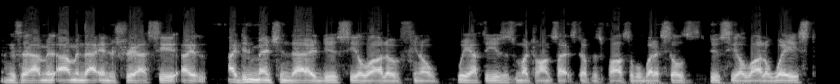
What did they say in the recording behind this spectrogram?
like I said, I'm in, I'm in that industry. I see. I I did mention that I do see a lot of you know we have to use as much on-site stuff as possible, but I still do see a lot of waste,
